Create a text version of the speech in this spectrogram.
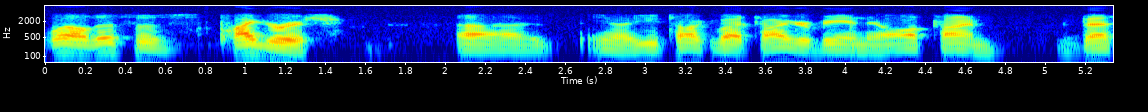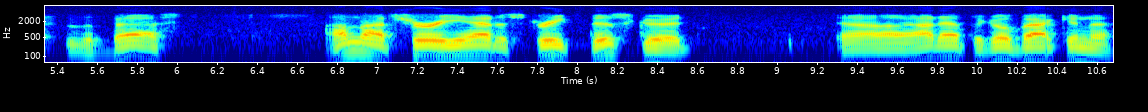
Well, this is Tigerish. Uh, you know, you talk about Tiger being the all-time best of the best. I'm not sure he had a streak this good. Uh, I'd have to go back in the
